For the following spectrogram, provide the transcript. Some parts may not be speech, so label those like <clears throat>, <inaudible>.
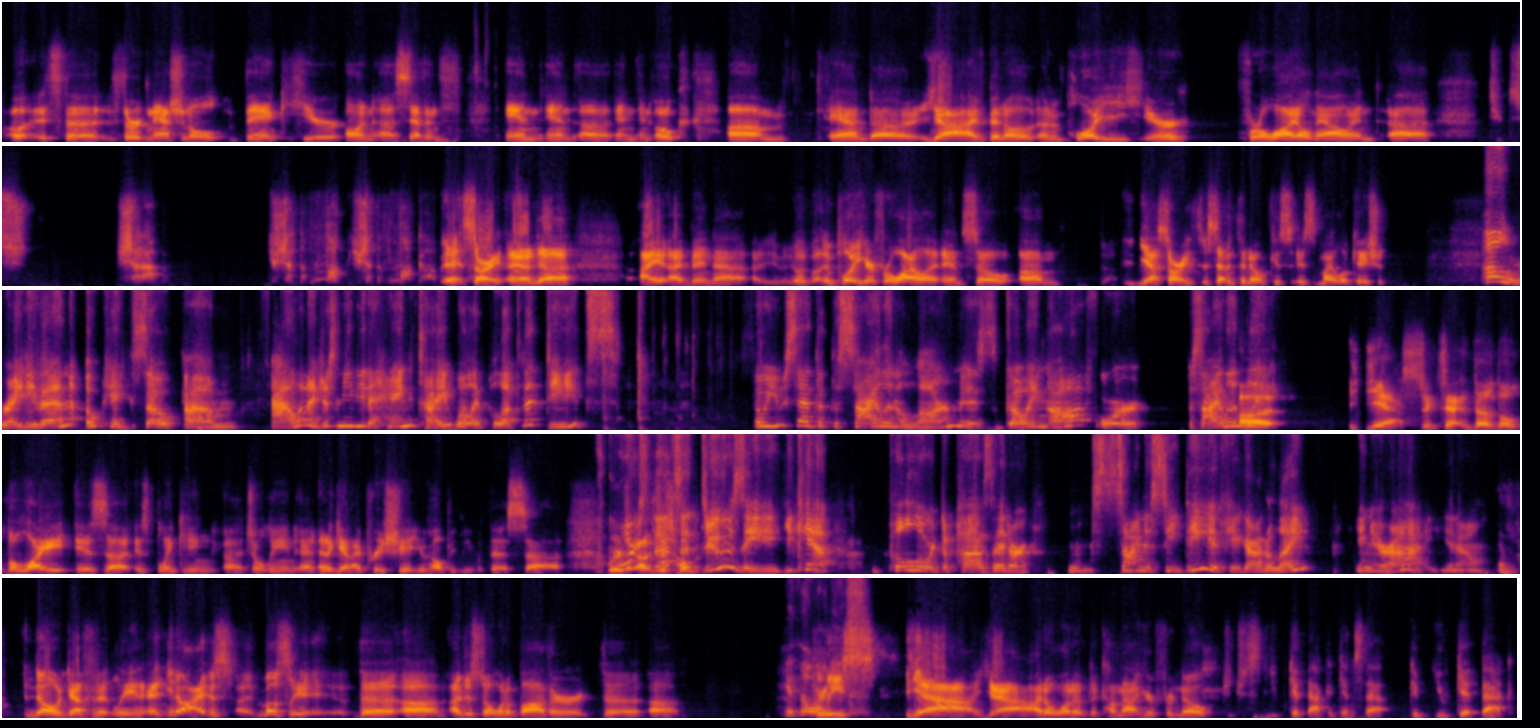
Oh, it's the Third National Bank here on uh, Seventh and and uh, and and Oak. Um, and uh, yeah, I've been a, an employee here for a while now, and uh, Dude, sh- shut up. You shut the fuck. You shut the fuck up. Eh, sorry, and uh, I I've been uh, employee here for a while, and so um, yeah, sorry, Seventh and Oak is is my location. Alrighty then. Okay, so um, Alan, I just need you to hang tight while I pull up the deets. So you said that the silent alarm is going off or silently? Uh, yes, exactly. The, the the light is uh, is blinking, uh, Jolene, and, and again, I appreciate you helping me with this. Uh, of course, uh, that's a doozy. You can't pull or deposit or mm, sign a CD if you got a light in your eye, you know. no, definitely, and, and you know, I just uh, mostly the uh, I just don't want to bother the uh, The police. Yeah, yeah, I don't want them to come out here for no. You just you get back against that. You, you get back.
